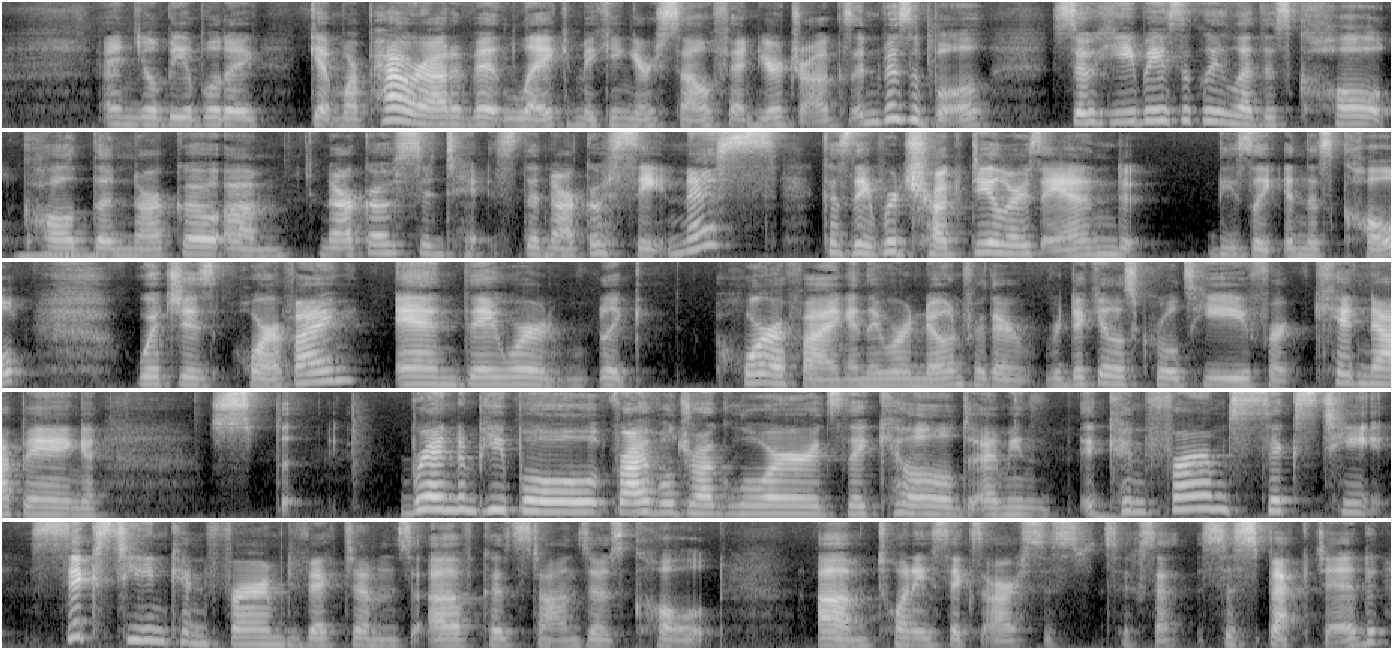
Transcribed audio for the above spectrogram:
and you'll be able to get more power out of it, like making yourself and your drugs invisible. So he basically led this cult called the narco um narco the narco Satanists because they were drug dealers and these like in this cult, which is horrifying, and they were like horrifying, and they were known for their ridiculous cruelty, for kidnapping. Random people, rival drug lords. They killed, I mean, it confirmed 16, 16 confirmed victims of Costanzo's cult. Um, 26 are sus- suspected.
